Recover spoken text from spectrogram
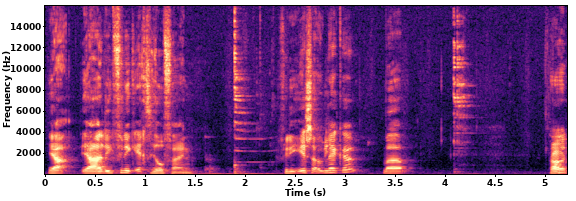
Ja, ja, die vind ik echt heel fijn. Ik vind die eerste ook lekker, maar... Nou,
